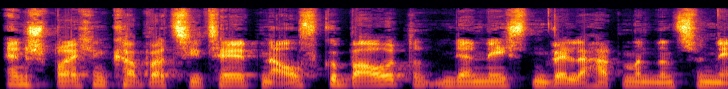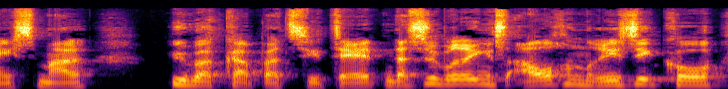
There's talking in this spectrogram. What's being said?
entsprechend Kapazitäten aufgebaut und in der nächsten Welle hat man dann zunächst mal Überkapazitäten. Das ist übrigens auch ein Risiko,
